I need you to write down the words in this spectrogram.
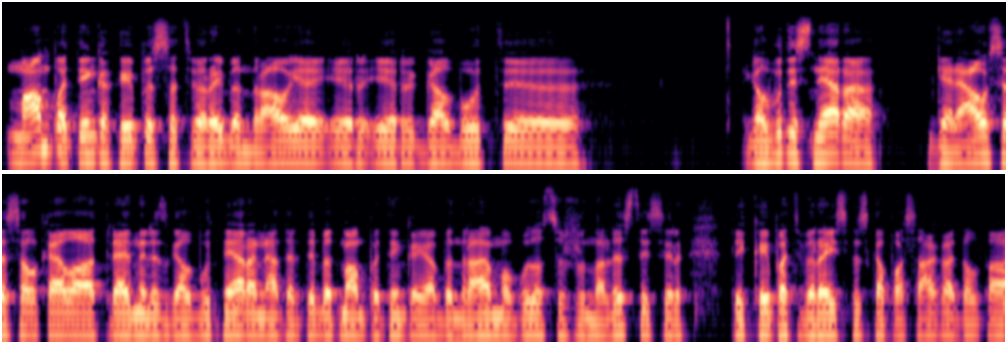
man patinka, kaip jis atvirai bendrauja ir, ir galbūt uh, galbūt jis nėra geriausias LKL treneris, galbūt nėra net arti, bet man patinka jo bendravimo būdas su žurnalistais ir tai kaip atvirai jis viską pasako, dėl to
